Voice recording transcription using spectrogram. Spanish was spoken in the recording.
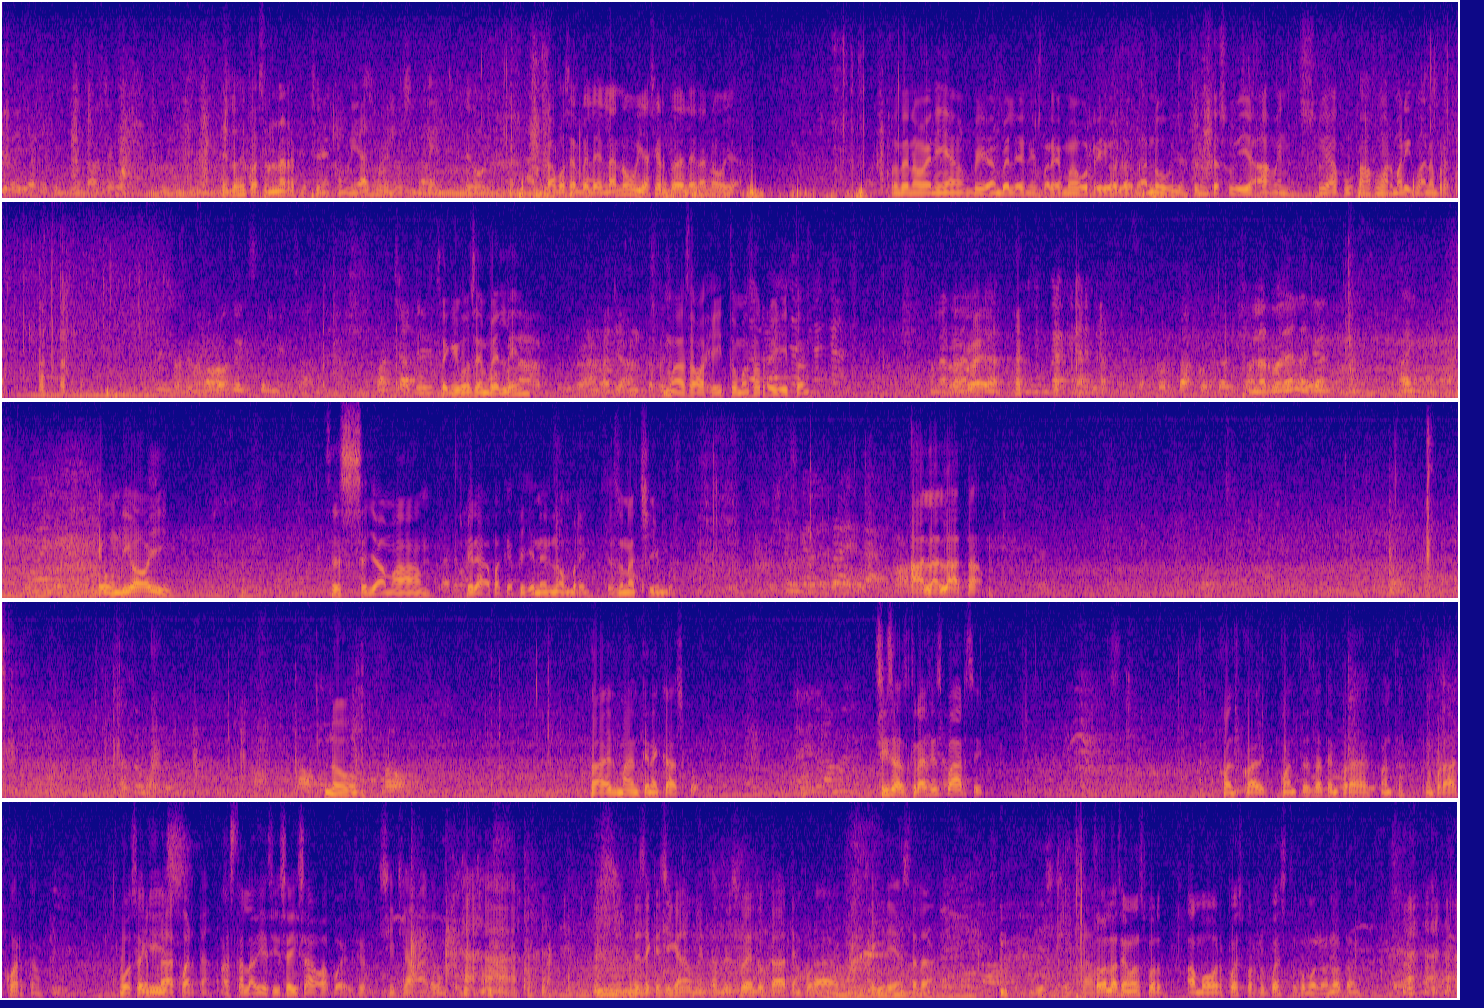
Yo diría que Es lógico hacer una reflexión en comunidad sobre los inventos de hoy. Estamos en Belén la Nubia, ¿cierto? Belén la Nubia. Donde no venía, vivía en Belén y me parecía muy aburrido la, la Nubia, entonces nunca subía. Ah, menos, subía a, fu- a fumar marihuana por acá. Estamos experimentando. Parchate. Seguimos en Belén, más abajito, más arribita. Con la rueda. Con la rueda en la llanta. Ay. Que un día hoy se, llama, mira, para que pillen el nombre, que es una chimba. A la lata. No. Ah, el man tiene casco. Sisas, gracias, parce. ¿Cuánto, cuánto es la temporada? ¿Cuánto? ¿Temporada cuarta? Vos seguís Temporada cuarta. hasta la 16 puede ser. Sí, claro. Desde que sigan aumentando el sueldo cada temporada, seguiré hasta la 16. Todos lo hacemos por amor, pues por supuesto, como lo notan.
